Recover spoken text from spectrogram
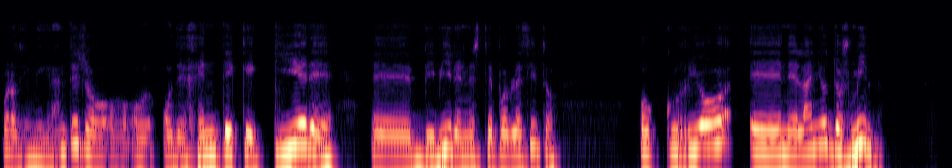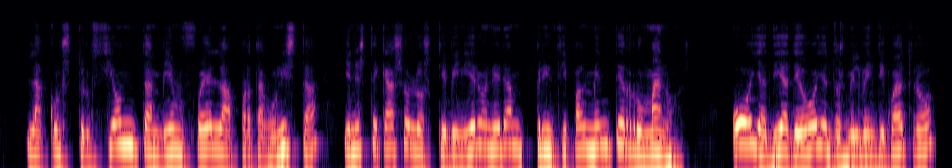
bueno, de inmigrantes o, de gente que quiere eh, vivir en este pueblecito, ocurrió en el año 2000 la construcción también fue la protagonista y en este caso los que vinieron eran principalmente rumanos. Hoy, a día de hoy, en 2024,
